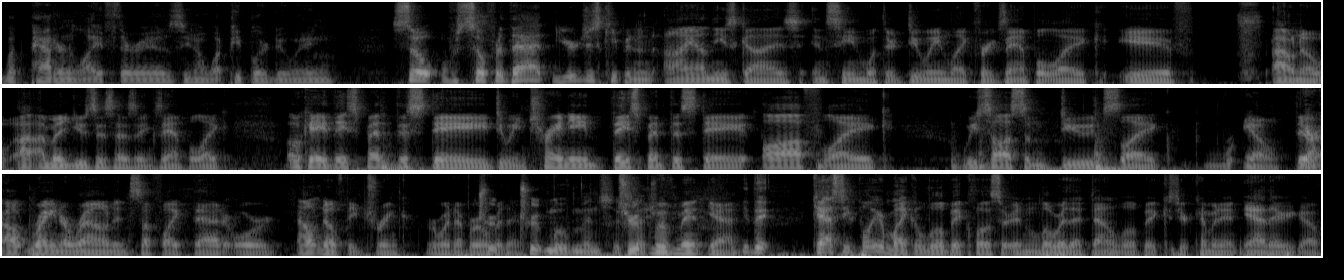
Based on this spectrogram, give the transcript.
what pattern of life there is, you know, what people are doing. So, so for that, you're just keeping an eye on these guys and seeing what they're doing. Like, for example, like if I don't know, I, I'm to use this as an example. Like, okay, they spent this day doing training. They spent this day off. Like, we saw some dudes like, you know, they're Yeah. out running around and stuff like that. Or I don't know if they drink or whatever over there. troop movements. Troop movement, yeah. They, Cassie, pull your mic a little bit closer and lower that down a little bit because you're coming in. Yeah, there you go.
